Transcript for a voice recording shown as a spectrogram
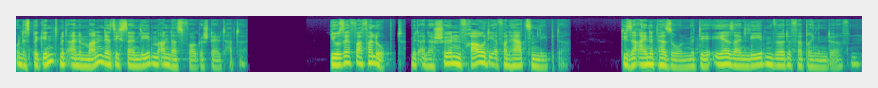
Und es beginnt mit einem Mann, der sich sein Leben anders vorgestellt hatte. Josef war verlobt mit einer schönen Frau, die er von Herzen liebte. Diese eine Person, mit der er sein Leben würde verbringen dürfen.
